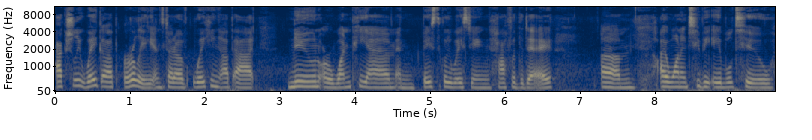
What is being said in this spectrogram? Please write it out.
actually wake up early instead of waking up at noon or 1 p.m. and basically wasting half of the day um, I wanted to be able to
